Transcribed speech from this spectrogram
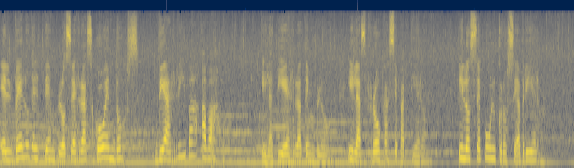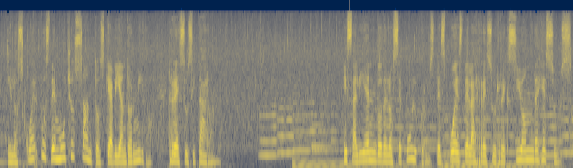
el velo del templo se rasgó en dos, de arriba abajo, y la tierra tembló, y las rocas se partieron, y los sepulcros se abrieron, y los cuerpos de muchos santos que habían dormido resucitaron. Y saliendo de los sepulcros después de la resurrección de Jesús,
